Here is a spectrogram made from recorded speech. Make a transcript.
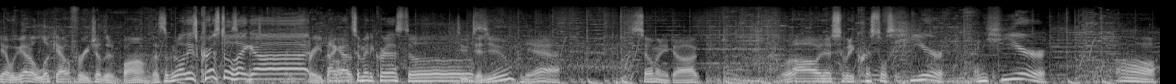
Yeah, we gotta look out for each other's bombs. That's Look at all these crystals I got. I got so many crystals. Dude, did you? Yeah. So many, dog. Oh, there's so many crystals here and here. Oh,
